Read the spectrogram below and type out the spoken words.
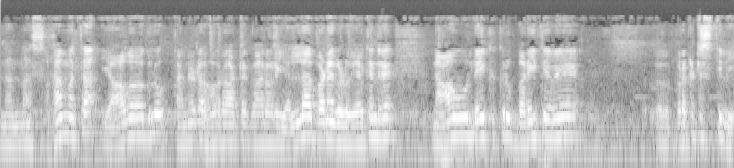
ನನ್ನ ಸಹಮತ ಯಾವಾಗಲೂ ಕನ್ನಡ ಹೋರಾಟಗಾರರ ಎಲ್ಲ ಬಣಗಳು. ಯಾಕೆಂದರೆ ನಾವು ಲೇಖಕರು ಬರೀತೇವೆ ಪ್ರಕಟಿಸ್ತೀವಿ.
